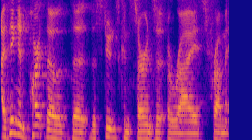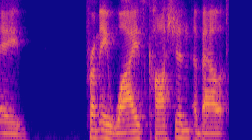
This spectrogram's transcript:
I think in part though the the students' concerns arise from a from a wise caution about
